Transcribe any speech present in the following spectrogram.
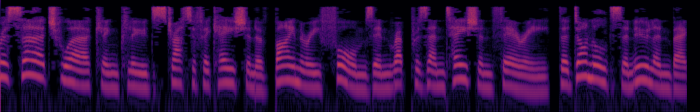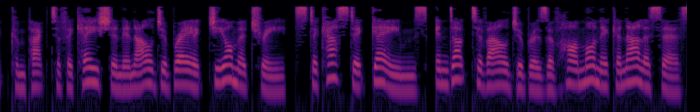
Research work includes stratification of binary forms in representation theory, the Donaldson-Uhlenbeck compactification in algebraic geometry, stochastic games, inductive algebras of harmonic analysis,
